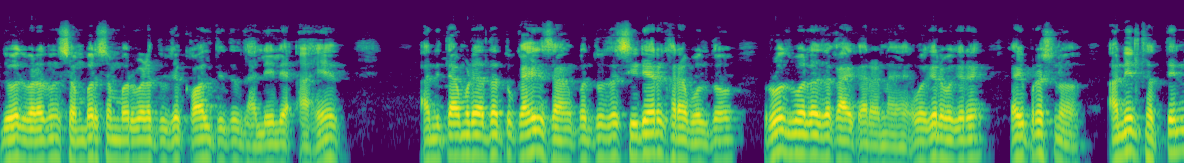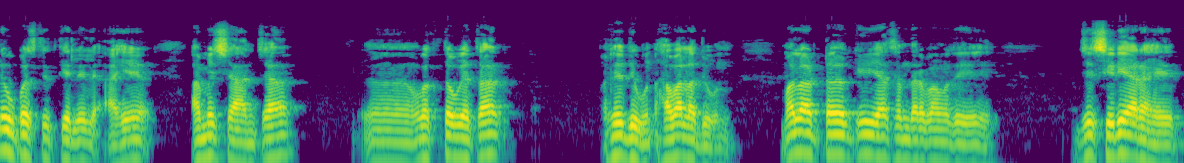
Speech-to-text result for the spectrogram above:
दिवसभरातून शंभर शंभर वेळा तुझे कॉल तिथे झालेले आहेत. आणि त्यामुळे आता तू काही सांग पण तुझा सी डी आर खरा बोलतो. रोज बोलायचं काय कारण आहे? वगैरे वगैरे काही प्रश्न अनिल थत्तेंनी उपस्थित केलेले आहे. अमित शहांच्या वक्तव्याचा हे देऊन हवाला देऊन. मला वाटतं की या संदर्भामध्ये जे सी डी आर आहेत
